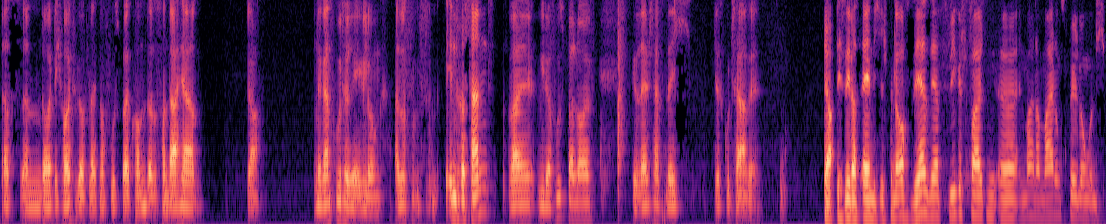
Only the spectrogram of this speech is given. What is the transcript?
dass ähm, deutlich häufiger vielleicht noch Fußball kommt. Also von daher, ja, eine ganz gute Regelung. Also interessant, weil wieder Fußball läuft, gesellschaftlich diskutabel. Ja, ich sehe das ähnlich. Ich bin auch sehr, sehr zwiegespalten äh, in meiner Meinungsbildung und ich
